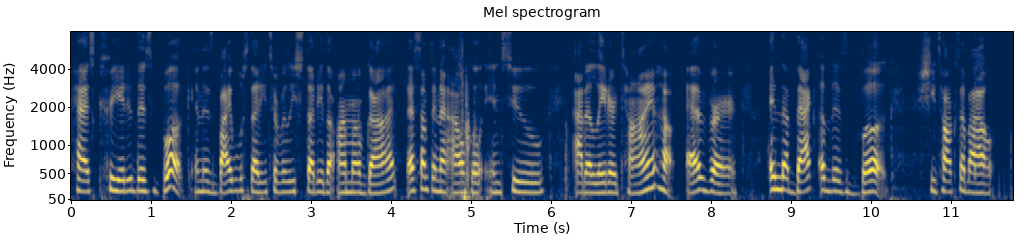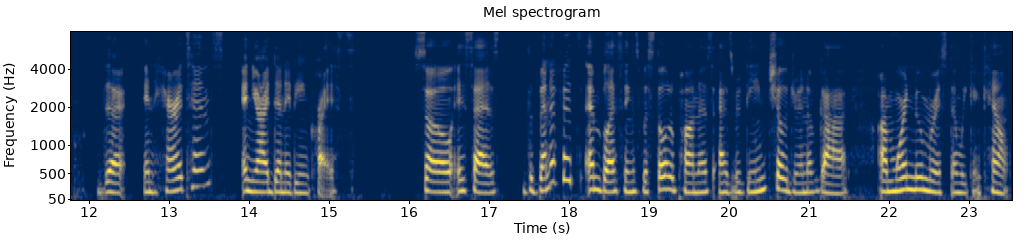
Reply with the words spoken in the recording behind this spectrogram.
has created this book and this Bible study to really study the armor of God. That's something that I'll go into at a later time. However, in the back of this book, she talks about the inheritance and your identity in Christ. So it says, the benefits and blessings bestowed upon us as redeemed children of God are more numerous than we can count.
